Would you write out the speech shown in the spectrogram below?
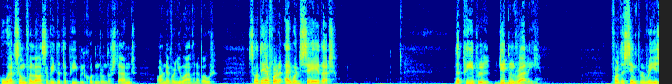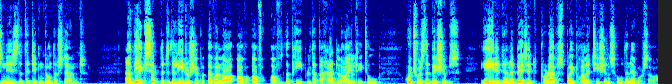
who had some philosophy that the people couldn't understand or never knew anything about? So therefore, I would say that the people didn't rally for the simple reason is that they didn't understand. And they accepted the leadership of, a lo- of, of, of the people that they had loyalty to, which was the bishops, aided and abetted perhaps by politicians who they never saw.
